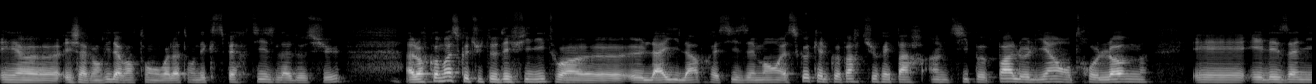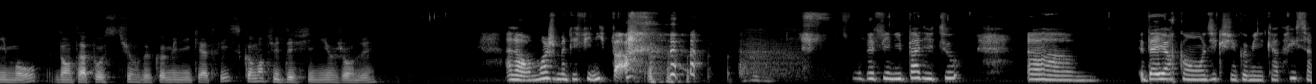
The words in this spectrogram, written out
Euh, et, j'avais envie d'avoir ton, voilà, ton expertise là-dessus. Alors, comment est-ce que tu te définis, toi, euh, Laïla, précisément? Est-ce que quelque part tu répares un petit peu pas le lien entre l'homme et, les animaux dans ta posture de communicatrice? Comment tu te définis aujourd'hui? Alors, moi, je ne me définis pas. je ne me définis pas du tout. Euh, d'ailleurs, quand on dit que je suis une communicatrice, ça,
